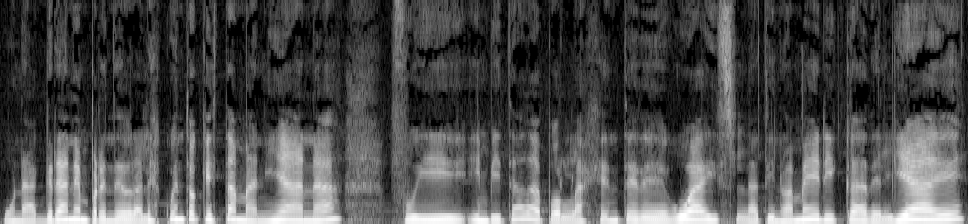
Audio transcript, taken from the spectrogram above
una gran emprendedora. Les cuento que esta mañana fui invitada por la gente de WISE Latinoamérica, del IAE.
